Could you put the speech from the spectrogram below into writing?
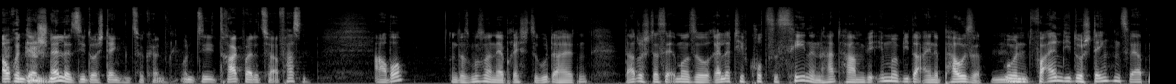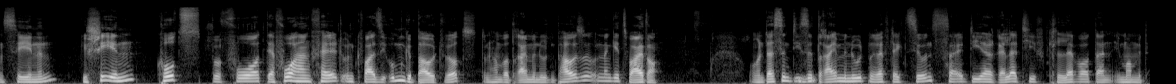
auch in der Schnelle sie durchdenken zu können und die Tragweite zu erfassen. Aber, und das muss man ja Brecht zugutehalten, dadurch, dass er immer so relativ kurze Szenen hat, haben wir immer wieder eine Pause. Mhm. Und vor allem die durchdenkenswerten Szenen geschehen kurz bevor der Vorhang fällt und quasi umgebaut wird. Dann haben wir drei Minuten Pause und dann geht's weiter. Und das sind diese drei Minuten Reflexionszeit, die er relativ clever dann immer mit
